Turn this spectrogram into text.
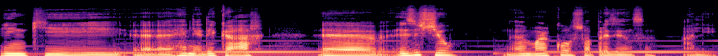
em que é, René Descartes é, existiu, né, marcou sua presença ali.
